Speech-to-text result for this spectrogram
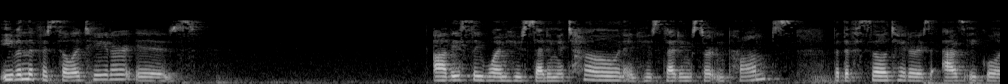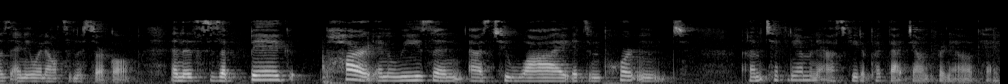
Even the facilitator is obviously one who's setting a tone and who's setting certain prompts, but the facilitator is as equal as anyone else in the circle. And this is a big part and reason as to why it's important. Um, Tiffany, I'm going to ask you to put that down for now, okay?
